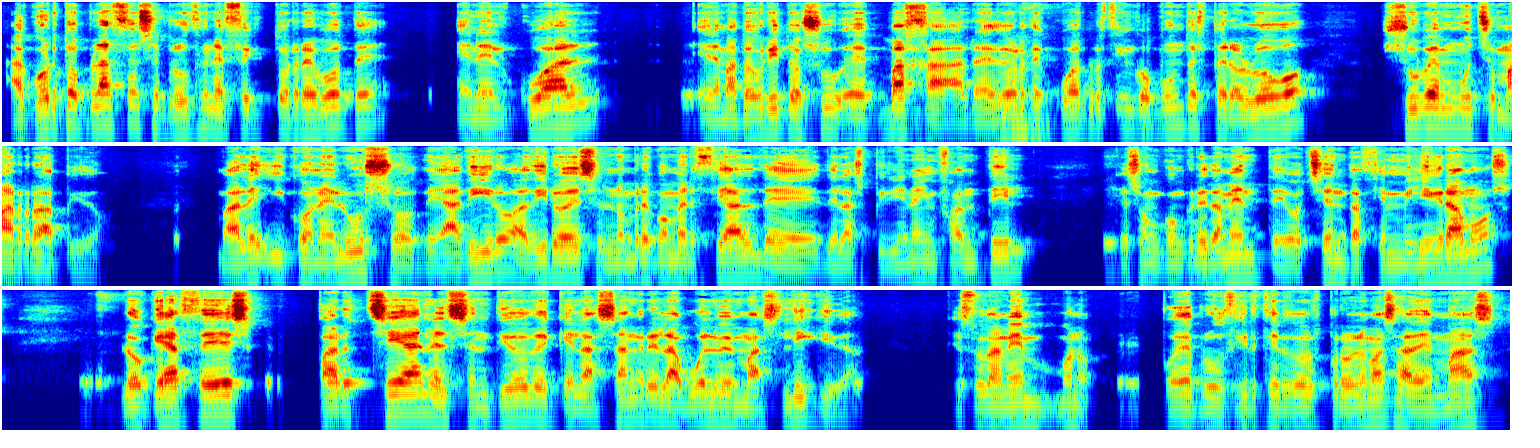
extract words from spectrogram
a corto plazo se produce un efecto rebote en el cual el hematocrito sube, baja alrededor de 4 o 5 puntos, pero luego sube mucho más rápido. Y con el uso de Adiro, Adiro es el nombre comercial de, la aspirina infantil, que son concretamente 80-100 miligramos, lo que hace es parchea en el sentido de que la sangre la vuelve más líquida. Esto también, bueno, puede producir ciertos problemas, además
